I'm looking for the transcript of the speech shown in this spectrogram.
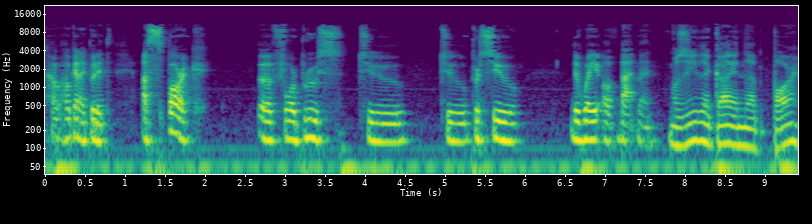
how how can I put it, a spark uh, for Bruce to to pursue the way of Batman. Was he the guy in the bar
